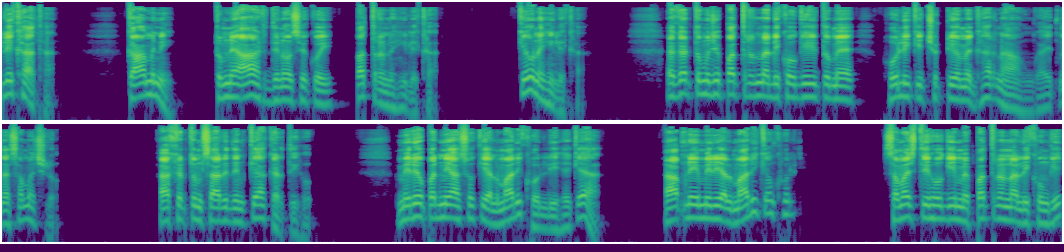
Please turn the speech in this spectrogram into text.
लिखा था, कामिनी, तुमने आठ दिनों से कोई पत्र नहीं लिखा। क्यों नहीं लिखा? अगर तुम मुझे पत्र न लिखोगी तो मैं होली की छुट्टियों में घर न आऊँगा। इतना समझ लो। आखिर तुम सारे दिन क्या करती हो? मेरे उपन्यासों की अलमारी खोल ली है क्या? आपने मेरी अलमारी क्यों खोली? समझती होगी मैं पत्र न लिखूँगी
